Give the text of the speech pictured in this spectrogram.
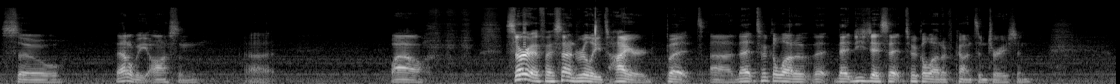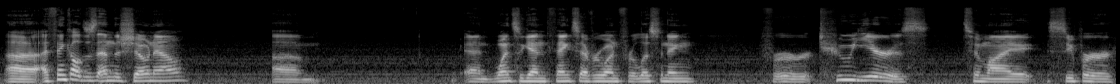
So that'll be awesome. Uh, wow. Sorry if I sound really tired, but uh, that took a lot of that, that DJ set took a lot of concentration. Uh, I think I'll just end the show now. Um, and once again, thanks everyone for listening for two years to my super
